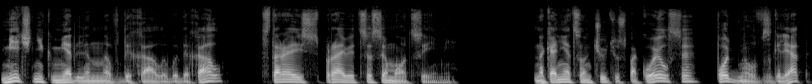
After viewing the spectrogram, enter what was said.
Мечник медленно вдыхал и выдыхал, стараясь справиться с эмоциями. Наконец он чуть успокоился, поднял взгляд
